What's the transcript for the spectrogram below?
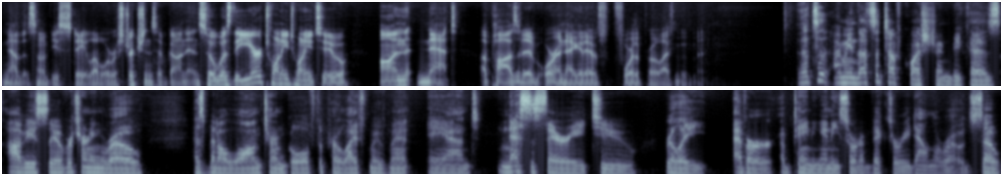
now that some of these state level restrictions have gone in. So, was the year 2022 on net a positive or a negative for the pro life movement? That's a, I mean, that's a tough question because obviously overturning Roe has been a long term goal of the pro life movement and necessary to really ever obtaining any sort of victory down the road. So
